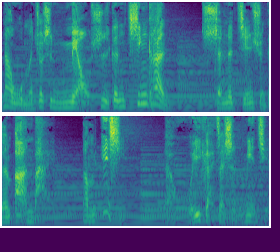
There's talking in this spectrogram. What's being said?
那我们就是藐视跟轻看神的拣选跟安排。那我们一起来悔改，在神的面前，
